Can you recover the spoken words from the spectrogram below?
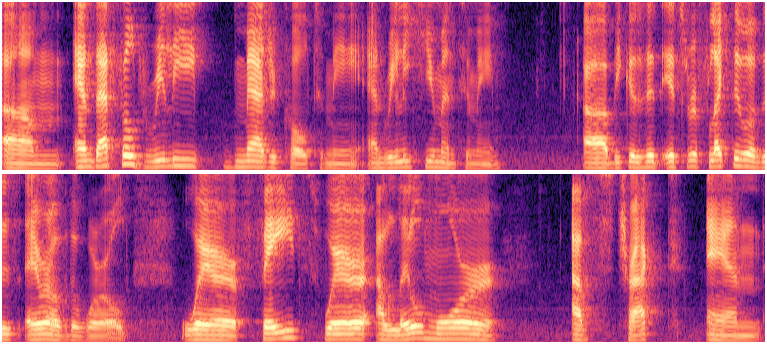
Um, and that felt really magical to me and really human to me uh, because it, it's reflective of this era of the world where faiths were a little more abstract and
